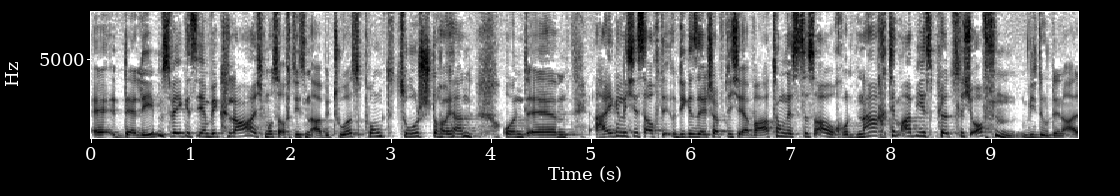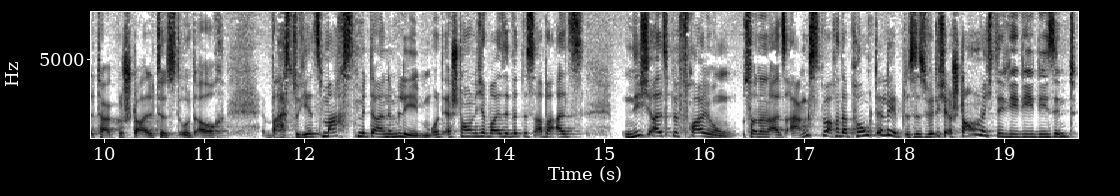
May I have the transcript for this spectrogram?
Äh, der Lebensweg ist irgendwie klar. Ich muss auf diesen Abiturspunkt zusteuern. Und ähm, eigentlich ist auch die, die gesellschaftliche Erwartung ist das auch. Und nach dem Abi ist plötzlich offen, wie du den Alltag gestaltest und auch, was du jetzt machst mit deinem Leben. Und erstaunlicherweise wird es aber als nicht als Befreiung, sondern als angstmachender Punkt erlebt. Das ist wirklich erstaunlich. Die, die, die sind,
